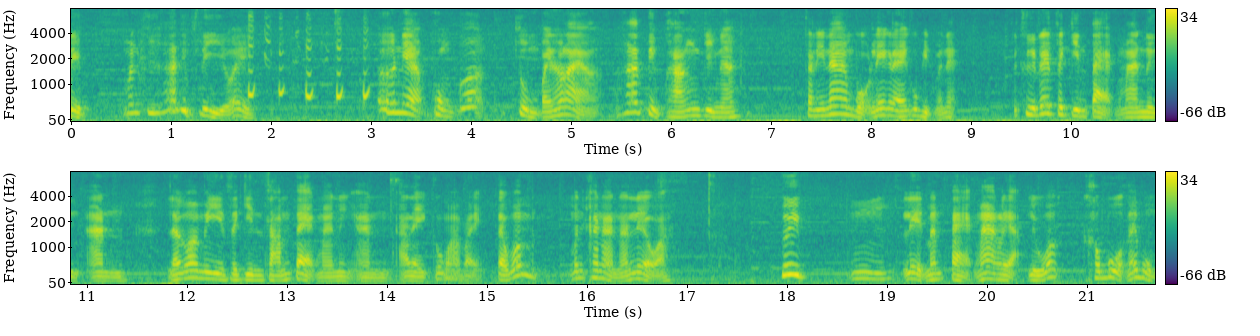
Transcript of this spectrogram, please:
สิบมันคือห้าสิบสี่เว้ย เออเนี่ย ผมก็สุ่มไปเท่าไหร่อะห้าสิบครั้งจริงนะคาริน่าบวกเลขอะไรให้กูผิดวะเนี่ย คือได้สกินแตกมาหนึ่งอัน แล้วก็มีสกินซ้ำแตกมาหนึ่งอันอะไรก็ว่าไป แต่ว่ามันขนาดนั้นเลยเหรอวะ เฮ้ย อืมเลทมันแปลกมากเลยอะหรือว่าเขาบวกให้ผม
